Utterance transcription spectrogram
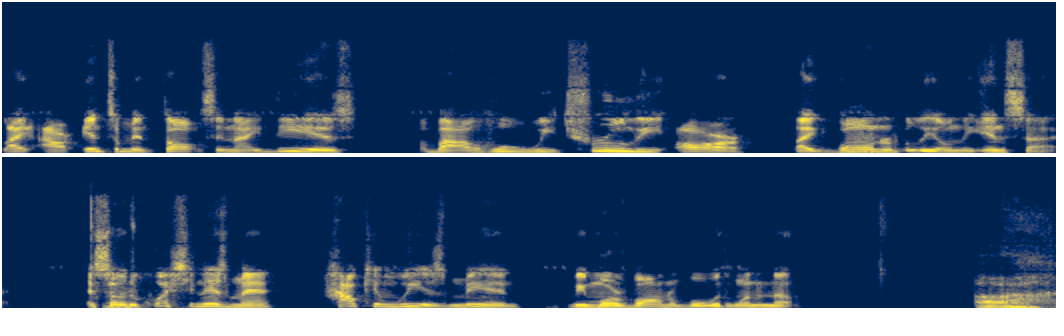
like our intimate thoughts and ideas about who we truly are, like vulnerably on the inside. And so the question is, man, how can we as men be more vulnerable with one another? uh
